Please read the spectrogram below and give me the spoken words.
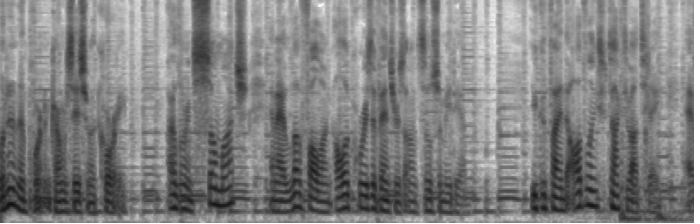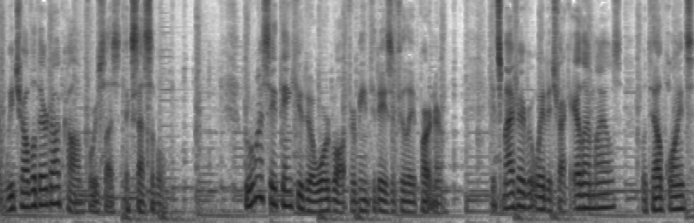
What an important conversation with Cory. I learned so much, and I love following all of Cory's adventures on social media. You can find all the links we talked about today at wetravelthere.com forward slash accessible. We want to say thank you to AwardWallet for being today's affiliate partner. It's my favorite way to track airline miles, hotel points,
